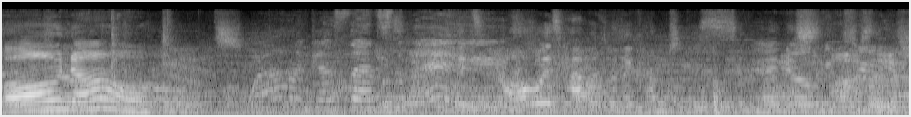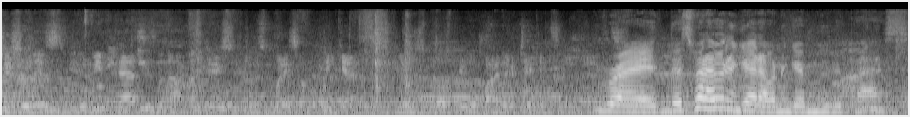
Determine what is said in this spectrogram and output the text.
Oh no! Always happens when it comes to this. I know, me Honestly, it's just because movie passes are not conducive to this place on the weekends because most people buy their tickets in advance. Right, that's what I want to get. I want to get a movie pass.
